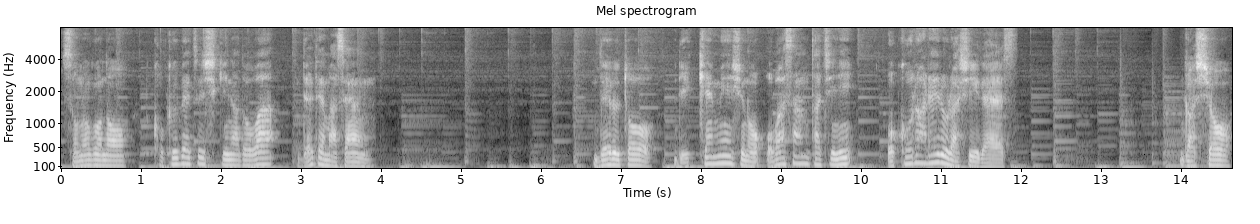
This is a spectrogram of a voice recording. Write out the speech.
その後の告別式などは出てません。出ると立憲民主のおばさんたちに怒られるらしいです。合唱。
